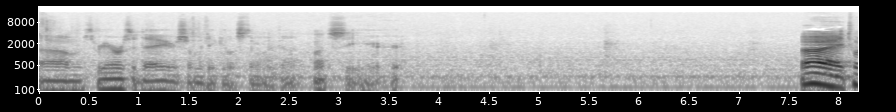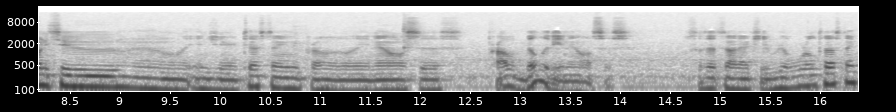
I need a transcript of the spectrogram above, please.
um, three hours a day, or some ridiculous thing like that. Let's see here. Alright, 22 uh, engineering testing, probability analysis, probability analysis. So that's not actually real world testing.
